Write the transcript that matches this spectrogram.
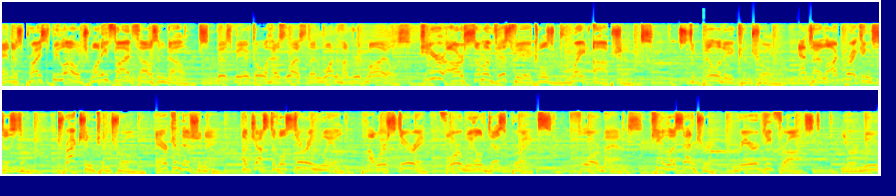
and is priced below $25,000. This vehicle has less than 100 miles. Here are some of this vehicle's great options stability control, anti lock braking system, traction control, air conditioning, adjustable steering wheel, power steering, four wheel disc brakes floor mats, keyless entry, rear defrost. Your new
